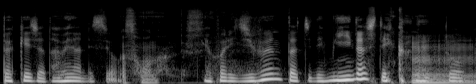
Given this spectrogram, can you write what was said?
だけじゃダメなんですよ。そうなんですよ。やっぱり自分たちで見出していかうないと、ん。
